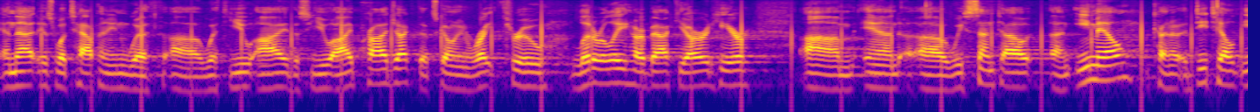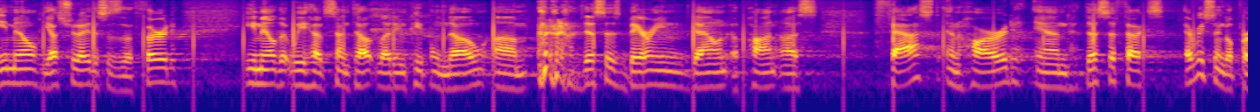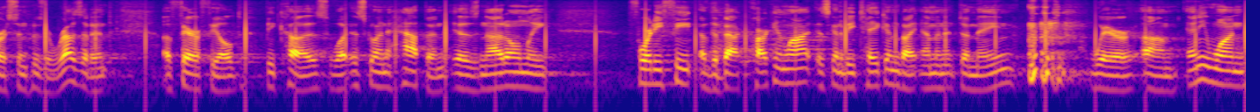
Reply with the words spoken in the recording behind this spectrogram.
And that is what's happening with, uh, with UI, this UI project that's going right through literally our backyard here. Um, and uh, we sent out an email, kind of a detailed email yesterday. This is the third email that we have sent out letting people know. Um, this is bearing down upon us fast and hard, and this affects every single person who's a resident of Fairfield because what is going to happen is not only 40 feet of the back parking lot is going to be taken by eminent domain, where um, anyone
